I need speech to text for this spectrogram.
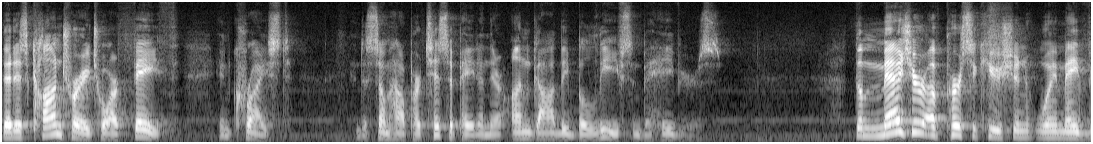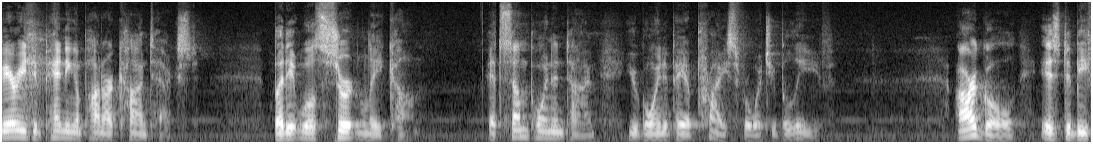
that is contrary to our faith in Christ and to somehow participate in their ungodly beliefs and behaviors. The measure of persecution may vary depending upon our context, but it will certainly come. At some point in time, you're going to pay a price for what you believe. Our goal is to be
